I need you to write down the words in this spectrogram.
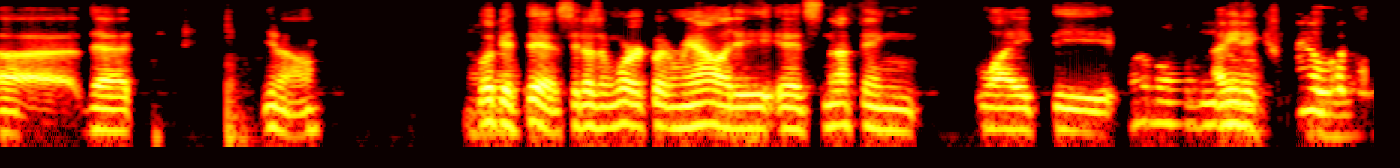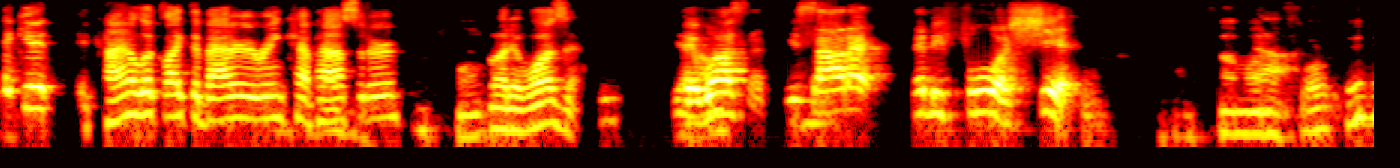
uh, that you know Now look at this. It doesn't work, but in reality, it's nothing like the What about these I mean, it kind of looked like it. It kind of looked like the battery ring capacitor, but it wasn't. you It know? wasn't. You saw that? They be full of shit. Some on Yeah. the floor too.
